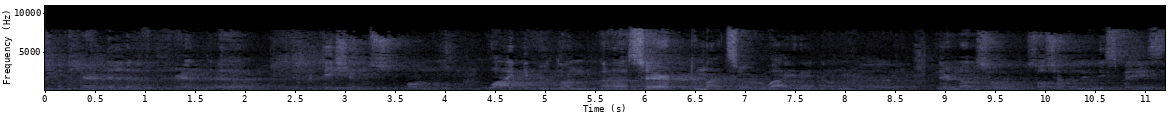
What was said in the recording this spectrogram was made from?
We have heard a lot of different uh, interpretations on why people don't uh, share too much or why they don't, uh, they're so sociable in this space.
